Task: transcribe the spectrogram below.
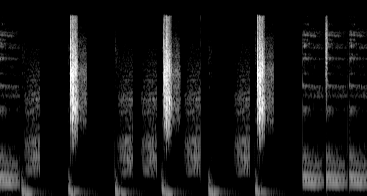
Ooh. Ooh, ooh, ooh.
